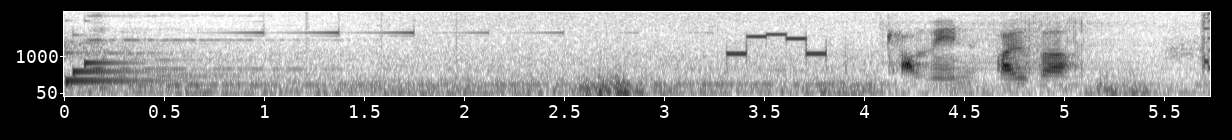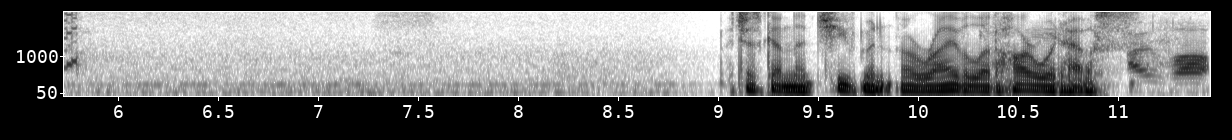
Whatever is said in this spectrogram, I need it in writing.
Come in, over. I just got an achievement arrival at Harwood House. Over.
